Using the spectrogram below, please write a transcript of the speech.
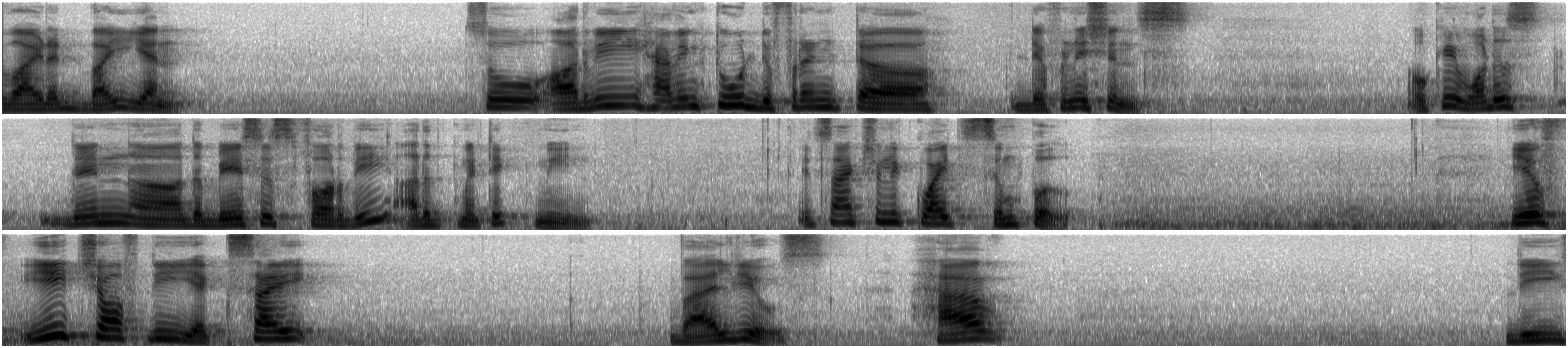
divided by n. So, are we having two different uh, definitions? Okay, what is then uh, the basis for the arithmetic mean? It is actually quite simple. If each of the x i values have the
